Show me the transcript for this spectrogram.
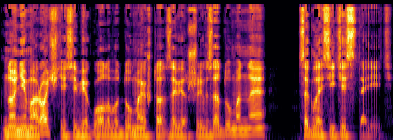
Но не морочьте себе голову, думая, что, завершив задуманное, согласитесь стареть.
